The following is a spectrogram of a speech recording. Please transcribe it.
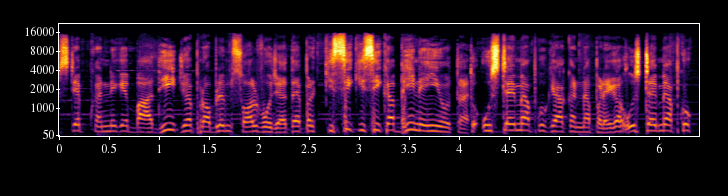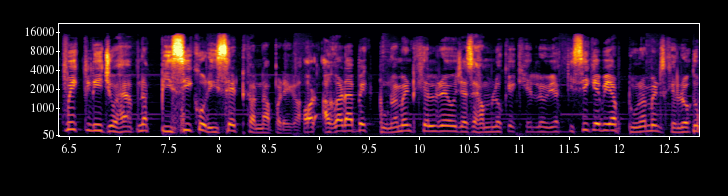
स्टेप करने के बाद ही जो है प्रॉब्लम सॉल्व हो जाता है, पर किसी किसी का भी नहीं होता है तो उस टाइम में आपको क्या करना पड़ेगा? उस टाइम में आपको क्विकली जो है अपना पीसी को रीसेट करना पड़ेगा। और अगर आप एक टूर्नामेंट खेल रहे हो, जैसे हम लोग के खेल रहे हो या किसी के भी आप टूर्नामेंट्स खेल रहे हो तो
